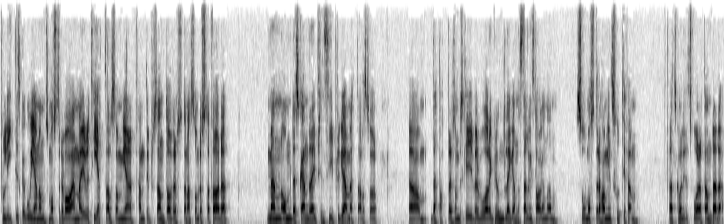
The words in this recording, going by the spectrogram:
politiskt ska gå igenom så måste det vara en majoritet, alltså mer än 50 procent av rösterna som röstar för det. Men om det ska ändra i principprogrammet, alltså um, det papper som beskriver våra grundläggande ställningstaganden, så måste det ha minst 75 för att det ska vara lite svårare att ändra det.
